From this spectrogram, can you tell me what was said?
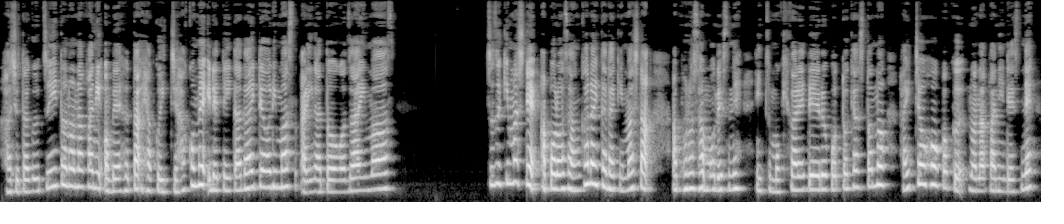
ハッシュタグツイートの中におべふた101箱目入れていただいております。ありがとうございます。続きまして、アポロさんからいただきました。アポロさんもですね、いつも聞かれているポッドキャストの拝聴報告の中にですね、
